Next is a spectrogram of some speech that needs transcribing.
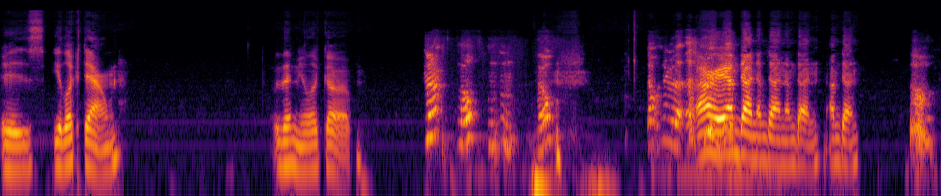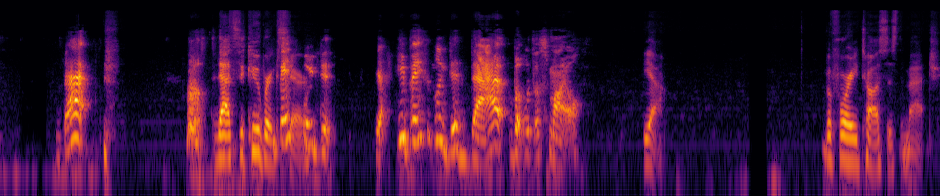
is you look down, then you look up. No, nope, mm-mm, nope. Don't do that. All right, I'm done. I'm done. I'm done. I'm done. that That's the Kubrick stare. did. Yeah, he basically did that, but with a smile. Yeah. Before he tosses the match.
